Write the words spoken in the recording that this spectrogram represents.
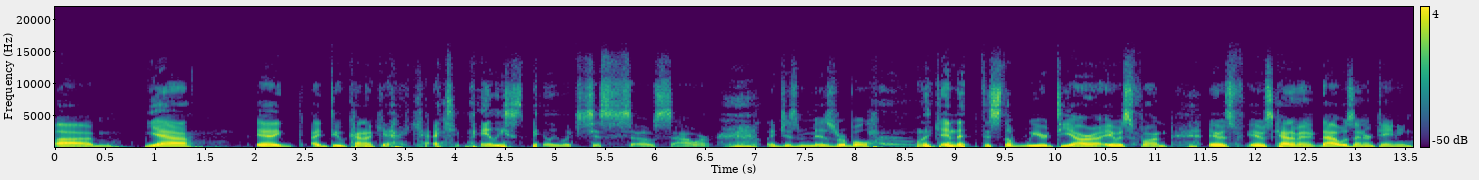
um, yeah, I I do kind of get, get Bayley's Bayley looks just so sour, like just miserable. like and just the weird tiara. It was fun. It was it was kind of that was entertaining.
